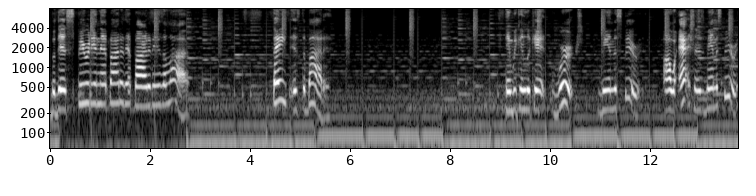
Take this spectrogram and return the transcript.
But there's spirit in that body, that body is alive. Faith is the body. And we can look at works being the spirit. Our actions being the spirit.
